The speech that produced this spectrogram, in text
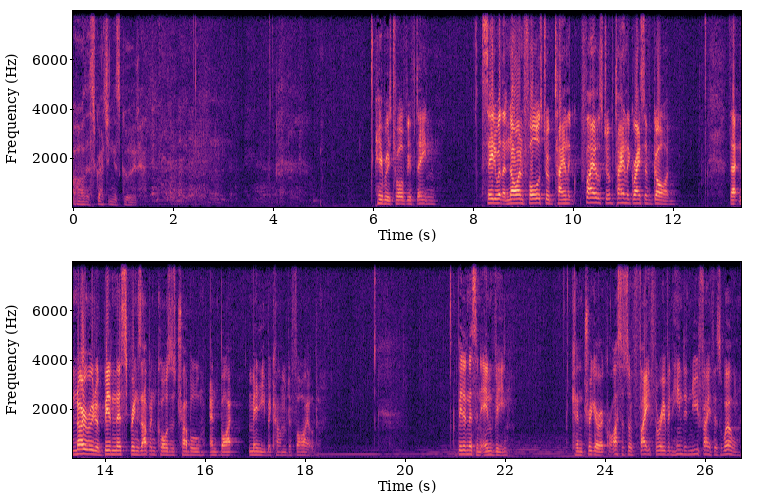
Oh, the scratching is good. Hebrews 12 15. See to it that no one falls to obtain the, fails to obtain the grace of God, that no root of bitterness springs up and causes trouble, and by many become defiled. Bitterness and envy can trigger a crisis of faith or even hinder new faith as well.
